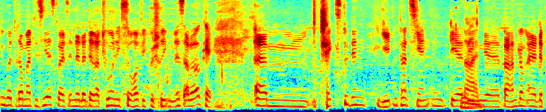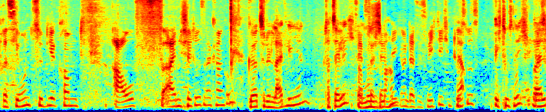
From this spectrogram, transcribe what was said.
überdramatisierst, weil es in der Literatur nicht so häufig beschrieben ist. Aber okay. Ähm, checkst du denn jeden Patienten, der Nein. wegen der Behandlung einer Depression zu dir kommt, auf eine Schilddrüsenerkrankung? Gehört zu den Leitlinien. tatsächlich. Man muss es machen. Und das ist wichtig. Tust Ja. du's? Ich tue es nicht, weil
